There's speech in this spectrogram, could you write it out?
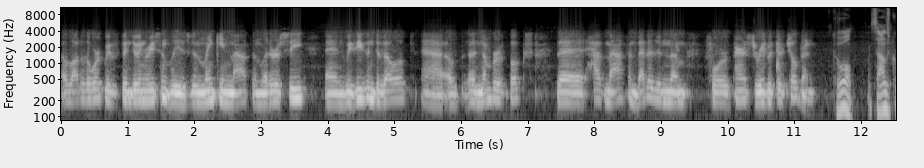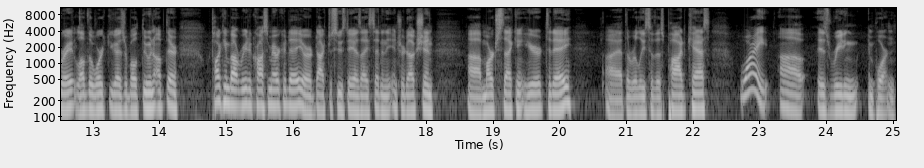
a lot of the work we've been doing recently has been linking math and literacy, and we've even developed uh, a, a number of books that have math embedded in them for parents to read with their children. Cool. sounds great. Love the work you guys are both doing up there. We're talking about Read Across America Day or Dr. Seuss Day, as I said in the introduction, uh, March 2nd here today uh, at the release of this podcast. Why uh, is reading important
